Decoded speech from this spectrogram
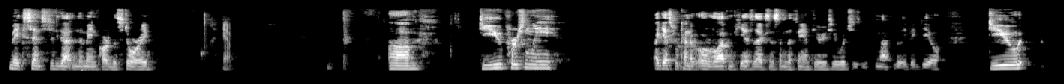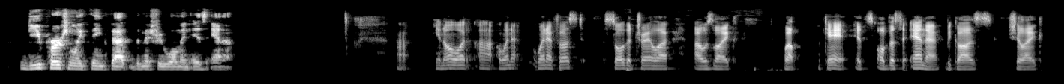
make sense to do that in the main part of the story. Yeah. Um, do you personally? I guess we're kind of overlapping PSX and some of the fan theories here, which is not really a big deal. Do you do you personally think that the mystery woman is Anna? Uh, you know what? Uh, when I when I first saw the trailer, I was like, well, okay, it's obviously Anna because she like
